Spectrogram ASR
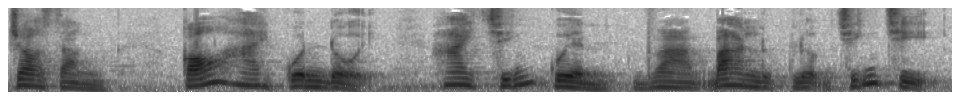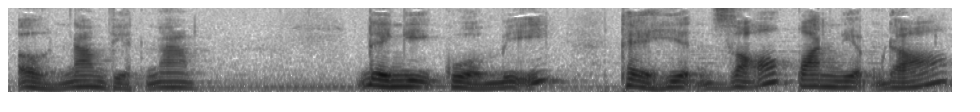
cho rằng có hai quân đội, hai chính quyền và ba lực lượng chính trị ở Nam Việt Nam. Đề nghị của Mỹ thể hiện rõ quan niệm đó.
